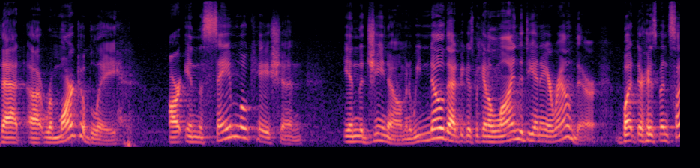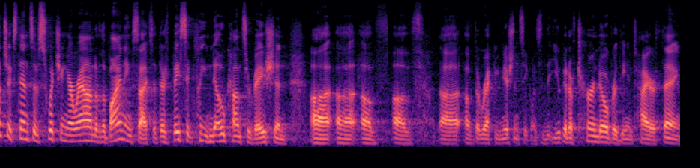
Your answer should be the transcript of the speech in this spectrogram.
that uh, remarkably are in the same location in the genome. And we know that because we can align the DNA around there. But there has been such extensive switching around of the binding sites that there's basically no conservation uh, uh, of, of, uh, of the recognition sequence, that you could have turned over the entire thing.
